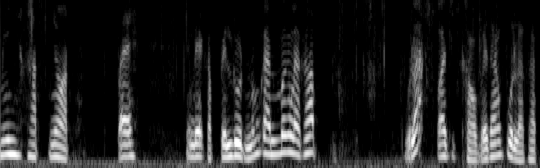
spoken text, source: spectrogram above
มีหัดยอดไป ยังได้กับเป็นรุ่นน้ำกันเบื้องแหละครับปุละว่าจะเข่าไปทั้งพุ่นละครับ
